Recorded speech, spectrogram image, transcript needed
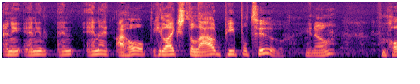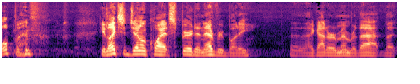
and he, and he, and, and I, I hope he likes the loud people too, you know? I'm hoping. he likes a gentle, quiet spirit in everybody. Uh, I got to remember that. But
